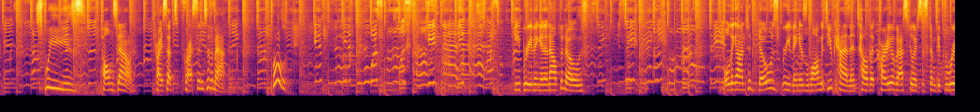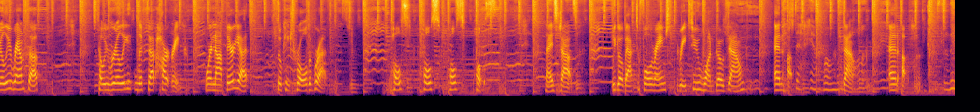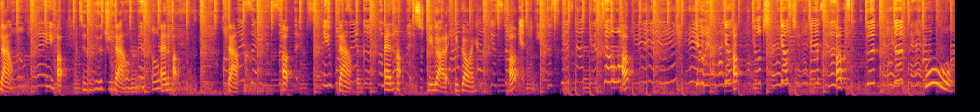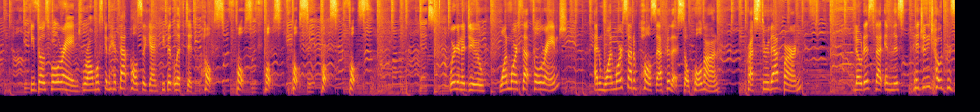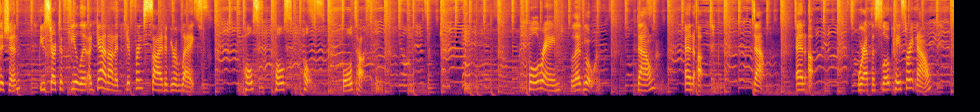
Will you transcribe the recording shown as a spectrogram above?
Squeeze. Palms down. Triceps press into the mat. Woo. Keep breathing in and out the nose. Holding on to nose breathing as long as you can until the cardiovascular system gets really ramped up, until we really lift that heart rate. We're not there yet, so control the breath. Pulse, pulse, pulse, pulse. Nice job. We go back to full range. Three, two, one. Go down and up, down and up, down, up, down and up, down, up, down and up. You got it. Keep going. Up, up, up, up. Ooh. Keep those full range. We're almost going to hit that pulse again. Keep it lifted. Pulse, pulse, pulse, pulse, pulse, pulse. We're to do one more set full range and one more set of pulse after this. So hold on. Press through that burn. Notice that in this pigeon toed position, you start to feel it again on a different side of your legs. Pulse, pulse, pulse. Hold tough. Full range. Let's go. Down and up. Down and up. We're at the slow pace right now,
